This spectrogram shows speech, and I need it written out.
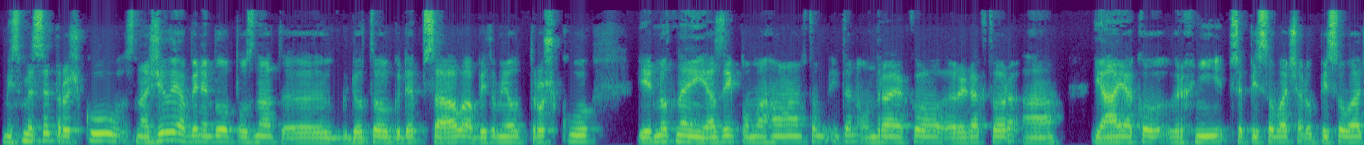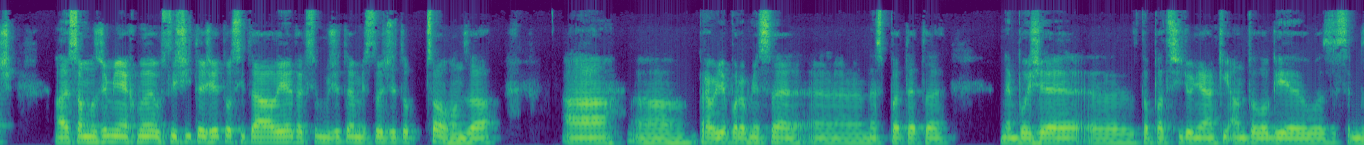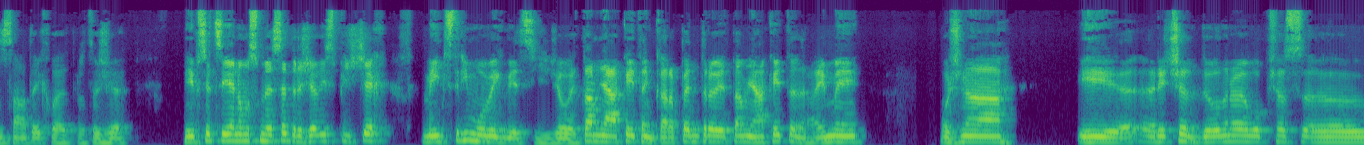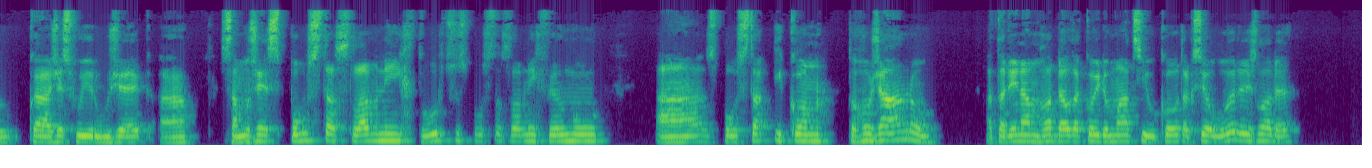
my jsme se trošku snažili, aby nebylo poznat, eh, kdo to kde psal, aby to mělo trošku jednotný jazyk, pomáhal nám v tom i ten Ondra jako redaktor a já jako vrchní přepisovač a dopisovač, ale samozřejmě, jakmile uslyšíte, že je to z Itálie, tak si můžete myslet, že to psal Honza a, pravděpodobně se e, nespletete, nebo že e, to patří do nějaké antologie ze 70. let, protože my přeci jenom jsme se drželi spíš těch mainstreamových věcí, že? Je tam nějaký ten Carpenter, je tam nějaký ten Raimi, možná i Richard Donner občas uh, ukáže svůj růžek a samozřejmě spousta slavných tvůrců, spousta slavných filmů a spousta ikon toho žánru. A tady nám Hlad dal takový domácí úkol, tak si ho uvedeš, Hlade.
